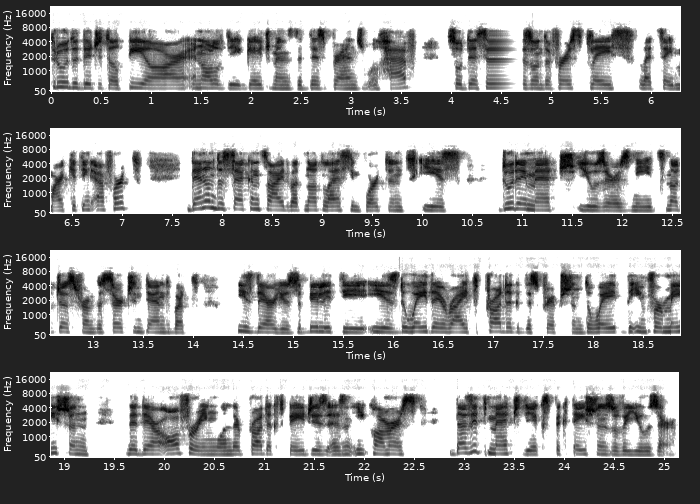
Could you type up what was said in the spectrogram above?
through the digital PR and all of the engagements that these brands will have. So this is on the first place, let's say marketing effort. Then on the second side, but not less important is do they match users needs, not just from the search intent, but is their usability, is the way they write product description, the way the information that they're offering on their product pages as an e-commerce, does it match the expectations of a user?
